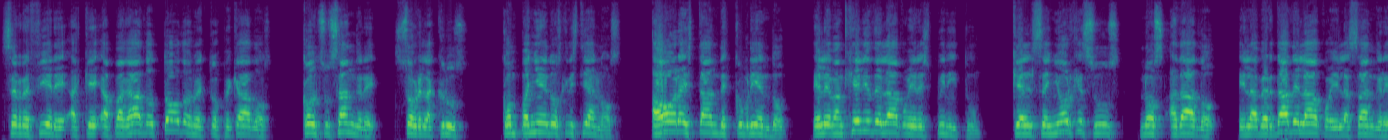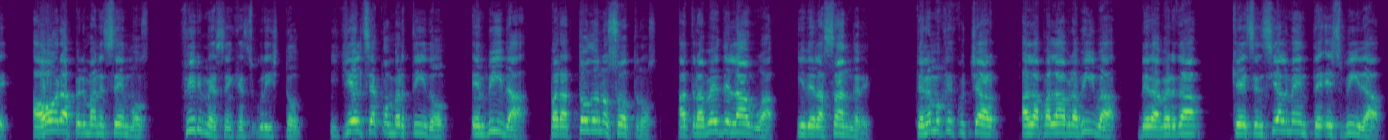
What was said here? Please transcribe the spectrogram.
se refiere a que ha pagado todos nuestros pecados con su sangre sobre la cruz. Compañeros cristianos, ahora están descubriendo el Evangelio del agua y el Espíritu que el Señor Jesús nos ha dado en la verdad del agua y la sangre. Ahora permanecemos firmes en Jesucristo y Él se ha convertido en vida para todos nosotros a través del agua y de la sangre. Tenemos que escuchar a la palabra viva de la verdad que esencialmente es vida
